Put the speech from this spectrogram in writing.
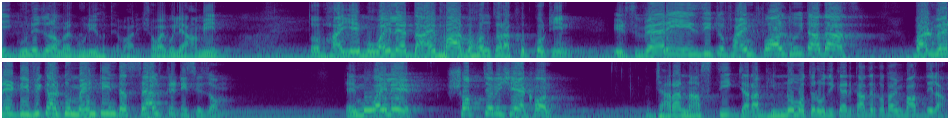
এই গুণে যেন আমরা গুণী হতে পারি। সবাই বলি আমিন। তো ভাই, এই মোবাইলের দায়ভার বহন করা খুব কঠিন। It's very easy to find fault with others but very difficult to maintain the self criticism এই মোবাইলে সবচেয়ে বেশি এখন যারা নাস্তিক, যারা ভিন্ন মতের অধিকারী, তাদের কথা আমি বাদ দিলাম।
